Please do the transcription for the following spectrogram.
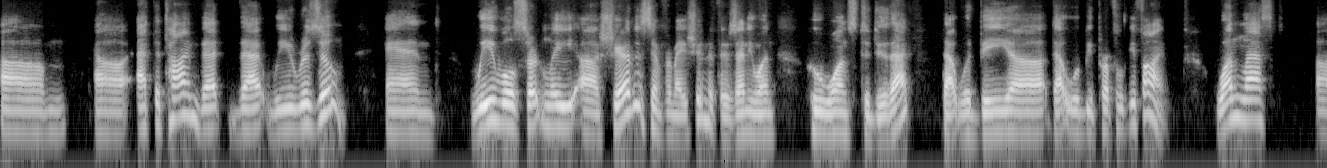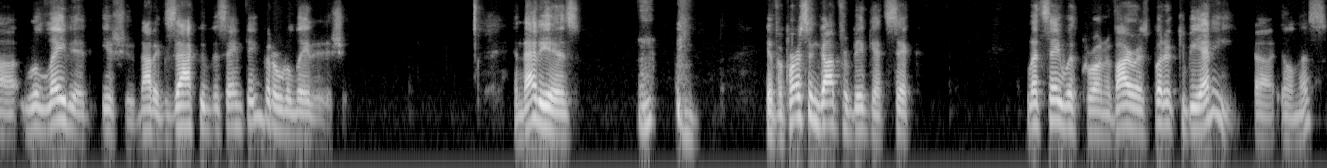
um, uh, at the time that that we resume, and we will certainly uh, share this information if there's anyone who wants to do that. That would be uh, that would be perfectly fine. One last uh, related issue, not exactly the same thing, but a related issue, and that is if a person, God forbid, gets sick, let's say with coronavirus, but it could be any uh, illness,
